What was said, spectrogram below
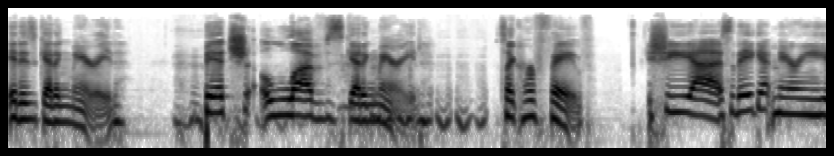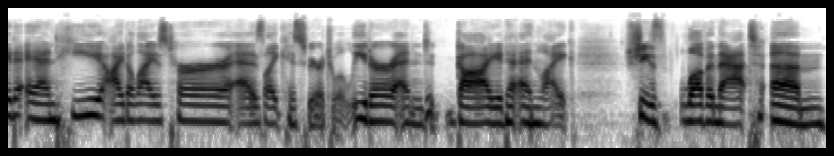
it is getting married. Bitch loves getting married. It's like her fave. She, uh, so they get married and he idolized her as like his spiritual leader and guide and like she's loving that. Um,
